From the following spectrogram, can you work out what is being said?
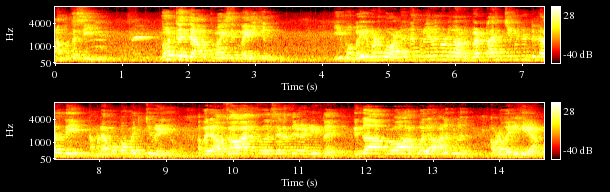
ആ- മുത്തശ്ശി നൂറ്റഞ്ചാമത്തെ വയസ്സിൽ മരിക്കുന്നു. ഈ മൊബൈൽ ഫോൺ വളരെ പ്രയോജനമുള്ളതാണ്. പെട്ട അഞ്ച് മിനിറ്റിനകത്തേ നമ്മുടെ അമ്മൂമ്മ മരിച്ചു കഴിഞ്ഞു. അപ്പൊ അവസാന അവസാനത്തെ ദർശനത്തിന് വേണ്ടിയിട്ട് ഗംഗാ പ്രവാഹം പോലെ ആളുകൾ അവിടെ വരികയാണ്.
